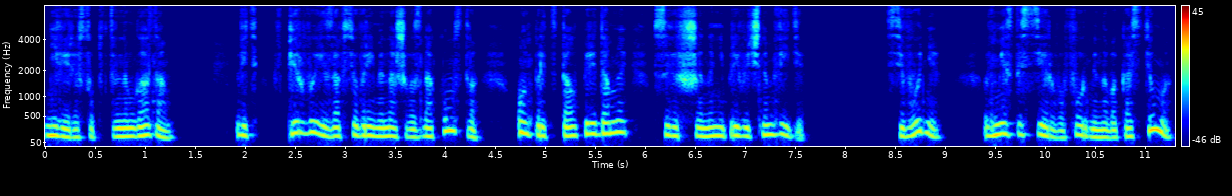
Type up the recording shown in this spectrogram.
не веря собственным глазам. Ведь впервые за все время нашего знакомства он предстал передо мной в совершенно непривычном виде. Сегодня вместо серого форменного костюма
